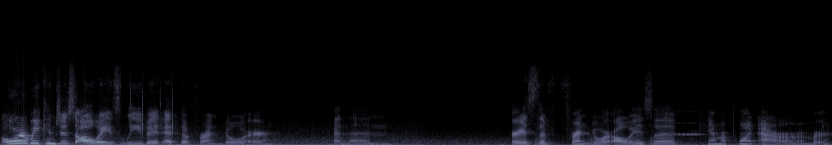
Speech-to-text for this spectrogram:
Or we can just always leave it at the front door, and then, or is the front door always a camera point? I don't remember.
